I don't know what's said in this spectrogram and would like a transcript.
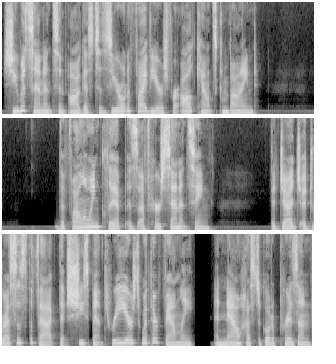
She was sentenced in August to zero to five years for all counts combined. The following clip is of her sentencing. The judge addresses the fact that she spent three years with her family and now has to go to prison.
